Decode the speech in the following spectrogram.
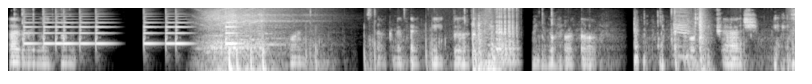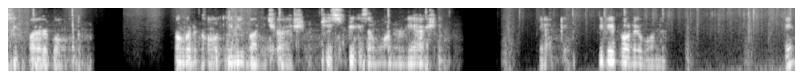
I really don't. It's not gonna affect me, but I'm gonna go fuck off. Also trash because you fireball. I'm gonna call anybody trash just because I want a reaction. Did what I wanted. Okay?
